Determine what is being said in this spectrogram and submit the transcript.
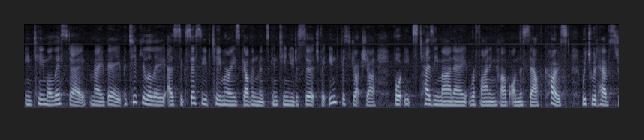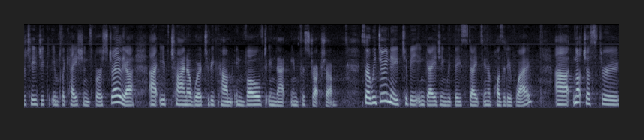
in Timor-Leste may be, particularly as successive Timorese governments continue to search for infrastructure for its Tasi refining hub on the south coast, which would have strategic implications for Australia uh, if China were to become involved in that infrastructure. So we do need to be engaging with these states in a positive way, uh, not just through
